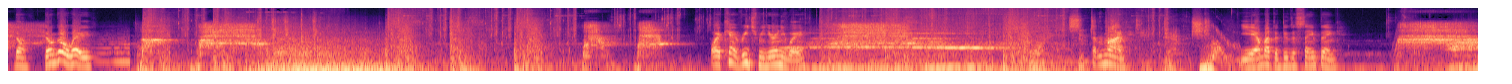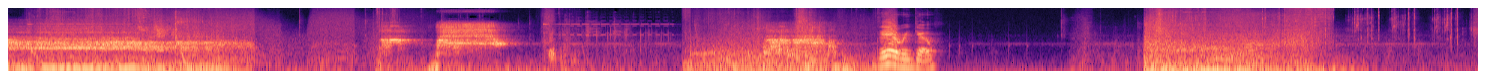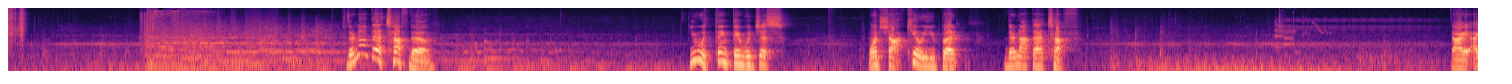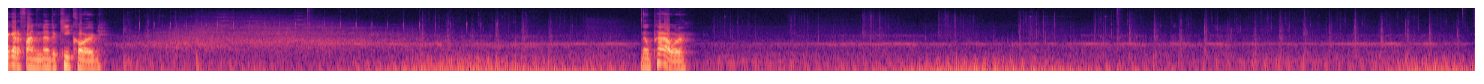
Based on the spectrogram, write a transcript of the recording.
Don't don't go away. Oh, I can't reach me here anyway. Never mind. Yeah, I'm about to do the same thing. There we go. They're not that tough though. You would think they would just one shot kill you, but they're not that tough. Alright, I gotta find another key card. No power.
